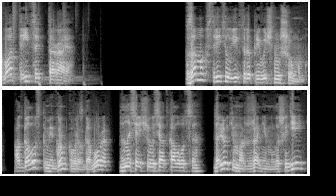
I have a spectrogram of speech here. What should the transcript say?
Глава 32. Замок встретил Виктора привычным шумом, отголосками громкого разговора, доносящегося от колодца, далеким ржанием лошадей,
